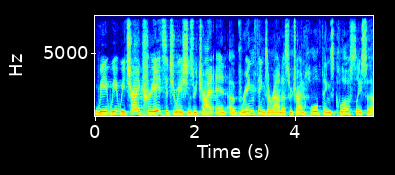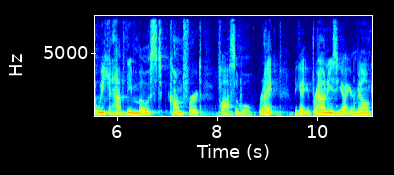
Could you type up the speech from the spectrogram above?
We, we, we try and create situations, we try and uh, bring things around us, we try and hold things closely so that we can have the most comfort possible, right? You got your brownies, you got your milk,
